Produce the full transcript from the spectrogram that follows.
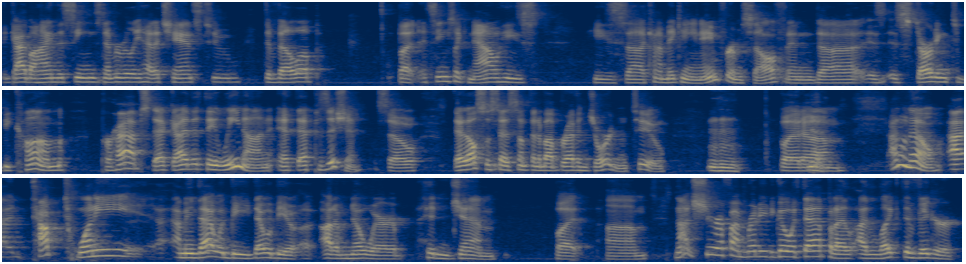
the guy behind the scenes, never really had a chance to develop. But it seems like now he's he's uh, kind of making a name for himself and uh, is, is starting to become perhaps that guy that they lean on at that position. So that also says something about Brevin Jordan too. Mm-hmm. But um. I don't know. I, top twenty. I mean, that would be that would be a, out of nowhere hidden gem. But um, not sure if I'm ready to go with that. But I, I like the vigor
